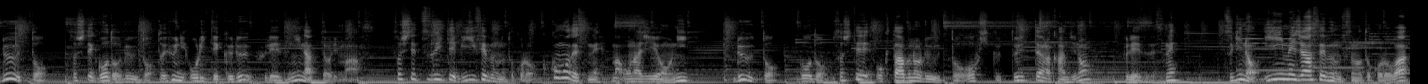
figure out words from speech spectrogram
ルートそして5度ルートというふうに降りてくるフレーズになっております。そして続いて B7 のところ。ここもですね、まあ、同じようにルート5度そしてオクターブのルートを弾くといったような感じのフレーズですね。次の E メジャーセブンスのところは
